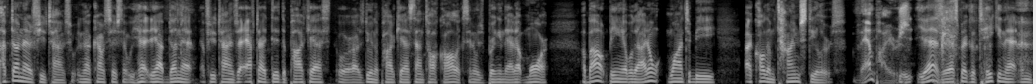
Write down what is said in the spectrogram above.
I've done that a few times in that conversation that we had. Yeah, I've done that a few times after I did the podcast or I was doing the podcast on Talkaholics and it was bringing that up more about being able to, I don't want to be I call them time stealers. Vampires. Yeah, the aspect of taking that and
